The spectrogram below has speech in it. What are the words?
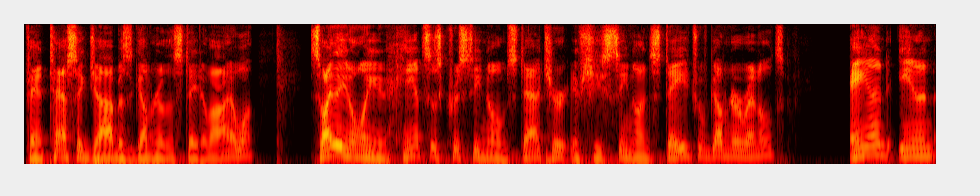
fantastic job as governor of the state of Iowa. So I think it only enhances Kristi Noem's stature if she's seen on stage with Governor Reynolds and in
